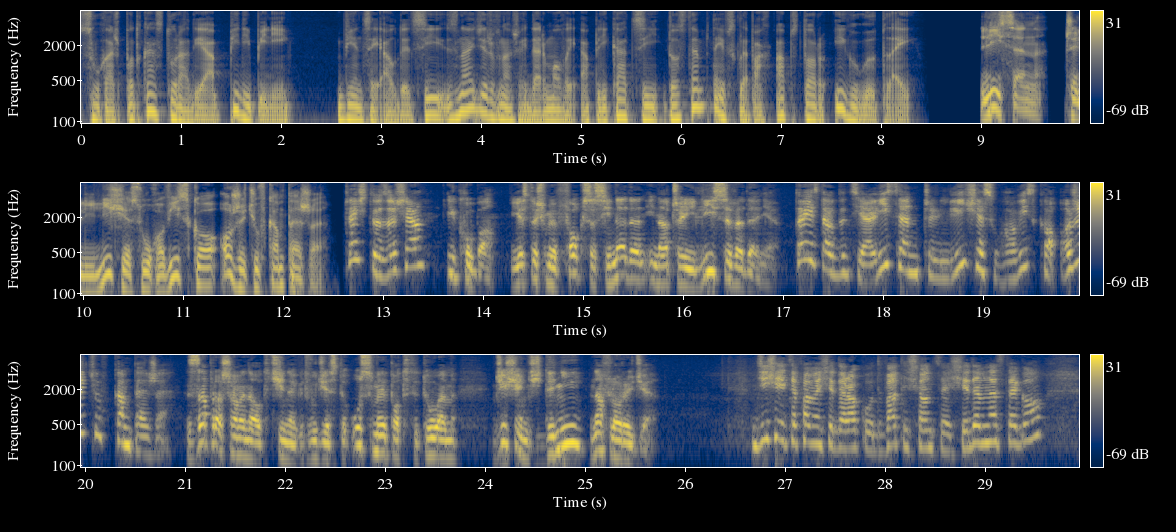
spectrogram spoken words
Słuchasz podcastu radia Pili Pili. Więcej audycji znajdziesz w naszej darmowej aplikacji dostępnej w sklepach App Store i Google Play. Lisen, czyli lisie słuchowisko o życiu w kamperze. Cześć, tu Zosia. I Kuba. Jesteśmy Foxes in Eden, inaczej Lisy w Edenie. To jest audycja Lisen, czyli Lisie Słuchowisko o życiu w kamperze. Zapraszamy na odcinek 28 pod tytułem 10 dni na Florydzie. Dzisiaj cofamy się do roku 2017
